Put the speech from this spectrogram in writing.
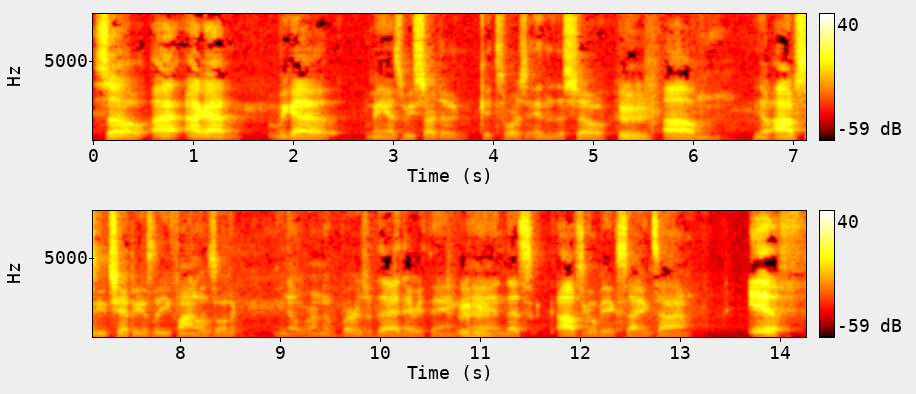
So I I got we got I mean as we start to get towards the end of the show, um, you know obviously Champions League finals on the you know we're on the verge of that and everything, and that's obviously going to be an exciting time. If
